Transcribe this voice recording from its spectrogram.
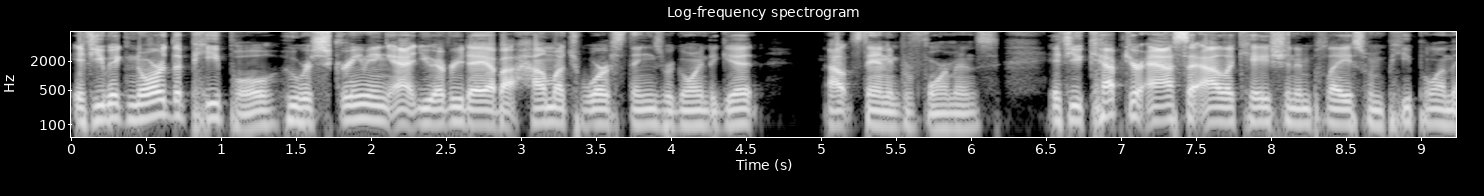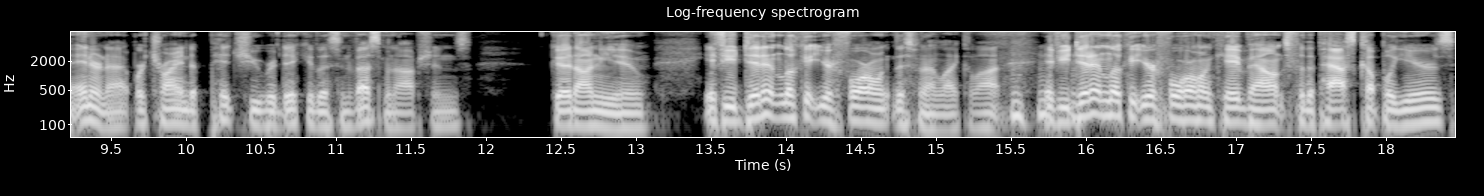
If you ignored the people who were screaming at you every day about how much worse things were going to get, outstanding performance. If you kept your asset allocation in place when people on the internet were trying to pitch you ridiculous investment options, good on you. If you didn't look at your 401 this one I like a lot. if you didn't look at your 401k balance for the past couple years,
